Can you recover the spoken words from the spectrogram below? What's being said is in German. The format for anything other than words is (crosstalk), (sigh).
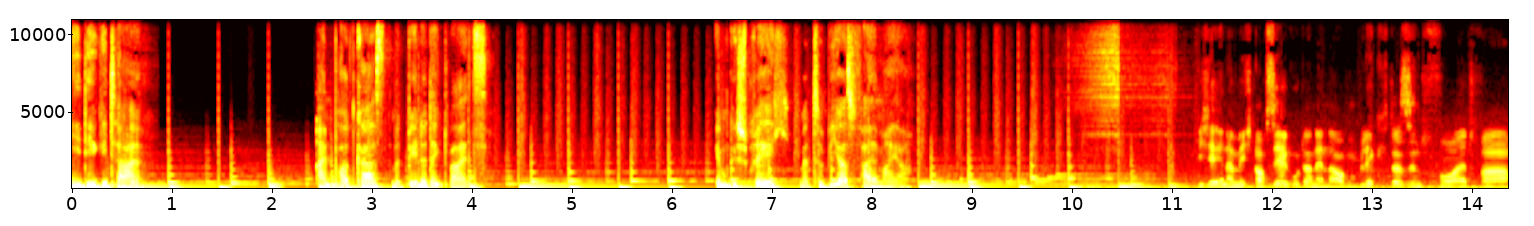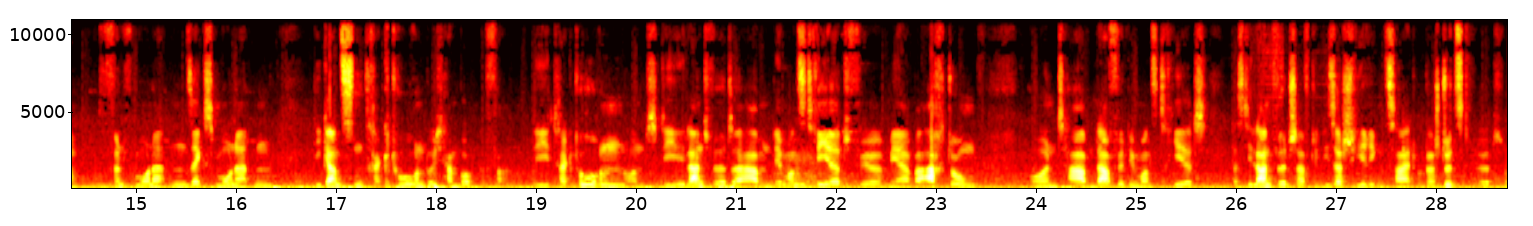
Wie digital? Ein Podcast mit Benedikt Weiz. Im Gespräch mit Tobias Fallmeier. Ich erinnere mich noch sehr gut an den Augenblick. Da sind vor etwa fünf Monaten, sechs Monaten die ganzen Traktoren durch Hamburg gefahren. Die Traktoren und die Landwirte haben demonstriert für mehr Beachtung und haben dafür demonstriert, dass die Landwirtschaft in dieser schwierigen Zeit unterstützt wird.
